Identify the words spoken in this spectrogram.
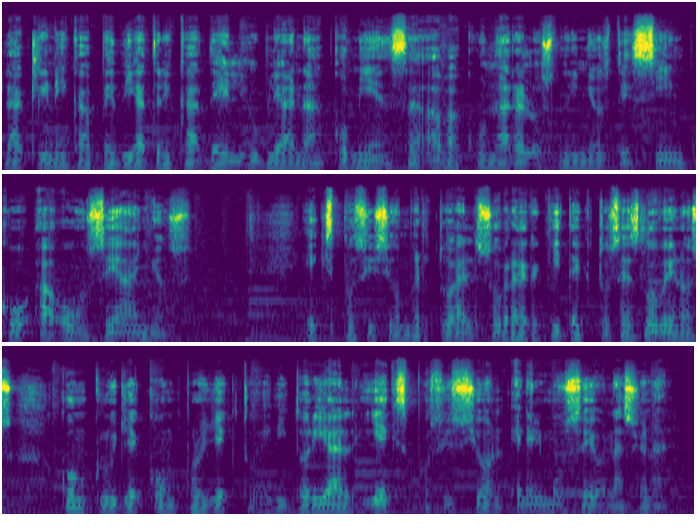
La clínica pediátrica de Ljubljana comienza a vacunar a los niños de 5 a 11 años. Exposición virtual sobre arquitectos eslovenos concluye con proyecto editorial y exposición en el Museo Nacional.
